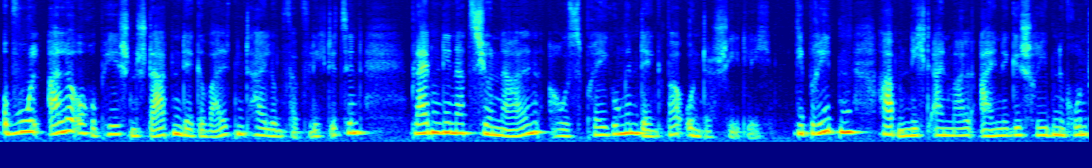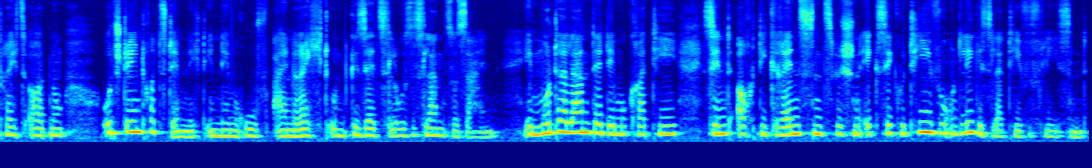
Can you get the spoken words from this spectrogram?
Obwohl alle europäischen Staaten der Gewaltenteilung verpflichtet sind, bleiben die nationalen Ausprägungen denkbar unterschiedlich. Die Briten haben nicht einmal eine geschriebene Grundrechtsordnung und stehen trotzdem nicht in dem Ruf, ein recht und gesetzloses Land zu sein. Im Mutterland der Demokratie sind auch die Grenzen zwischen Exekutive und Legislative fließend.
